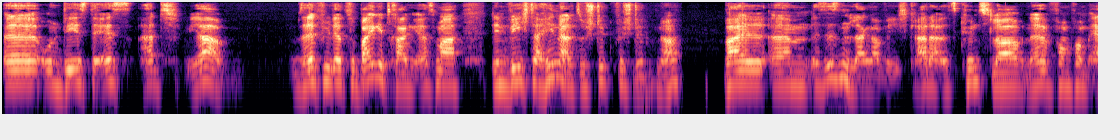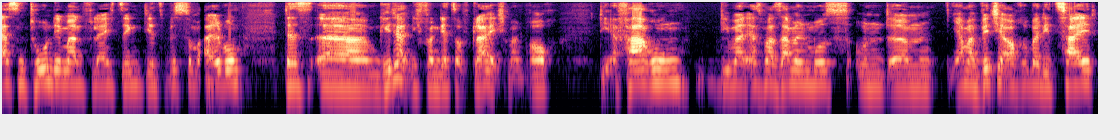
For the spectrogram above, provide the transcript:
Äh, und DSDS hat ja sehr viel dazu beigetragen, erstmal den Weg dahin, also Stück für Stück, ne? Weil ähm, es ist ein langer Weg, gerade als Künstler, ne, vom, vom ersten Ton, den man vielleicht singt, jetzt bis zum Album, das äh, geht halt nicht von jetzt auf gleich. Man braucht die Erfahrung, die man erstmal sammeln muss. Und ähm, ja, man wird ja auch über die Zeit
